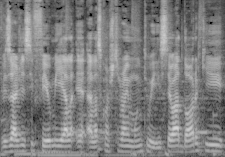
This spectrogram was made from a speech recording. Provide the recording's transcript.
visuais desse filme, ela- elas constroem muito isso. Eu adoro que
